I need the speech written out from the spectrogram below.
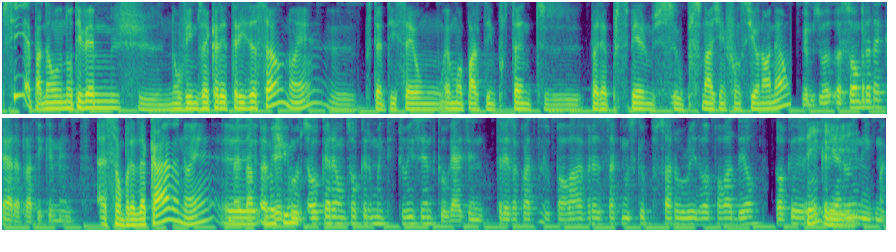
Sim, epá, não, não tivemos, não vimos a caracterização, não é? Eh, Portanto, isso é, um, é uma parte importante para percebermos se o personagem funciona ou não. Vemos a, a sombra da cara, praticamente. A sombra da cara, não é? Mas dá Eh, para mas ver vimos- que o Joker é um Joker muito inteligente, que o gajo em 3 ou 4 palavras já conseguiu puxar o Riddler para o lado dele, só que Sim, criar e- um enigma.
